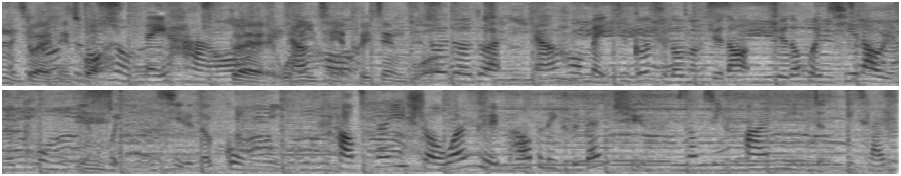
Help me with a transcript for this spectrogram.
而且歌词都很有内涵哦。对，我们以前也推荐过。对对对，然后每句歌词都能觉得觉得会切到人的痛点，会引起人的共鸣。好，那一首 One Republic 的单曲 Something I Need，一起来听。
